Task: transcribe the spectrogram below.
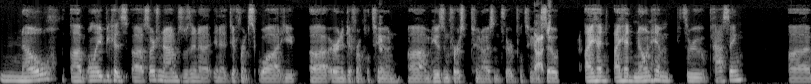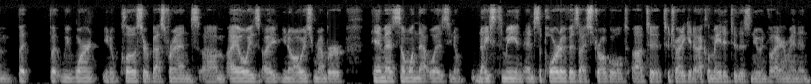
no, um, only because uh, Sergeant Adams was in a in a different squad. He uh, or in a different platoon. Um, he was in first platoon. I was in third platoon. Gotcha. So I had I had known him through passing, um, but but we weren't you know close or best friends. Um, I always I you know always remember him as someone that was, you know, nice to me and, and supportive as I struggled uh, to to try to get acclimated to this new environment and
